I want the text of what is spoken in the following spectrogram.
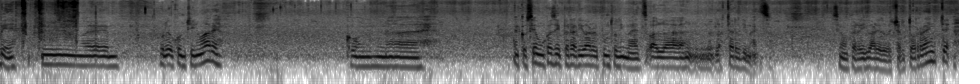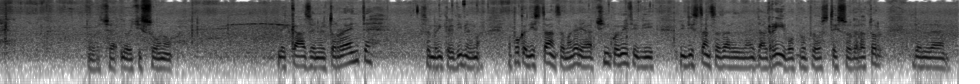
Bene, mm, eh, volevo continuare con... Eh, ecco, siamo quasi per arrivare al punto di mezzo, alla, alla terra di mezzo. Siamo per arrivare dove c'è il torrente, dove, dove ci sono le case nel torrente, sembra incredibile, ma a poca distanza, magari a 5 metri di, di distanza dal, dal, rivo proprio stesso tor- del,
